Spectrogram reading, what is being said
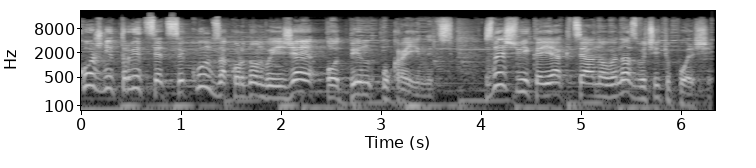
Кожні 30 секунд за кордон виїжджає один українець. Знаєш, Віка, як ця новина звучить у Польщі?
